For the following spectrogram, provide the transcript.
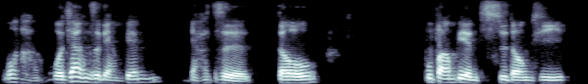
哇，我这样子两边牙齿都不方便吃东西，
